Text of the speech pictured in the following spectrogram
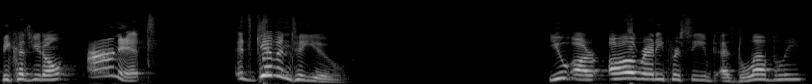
because you don't earn it, it's given to you. You are already perceived as lovely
